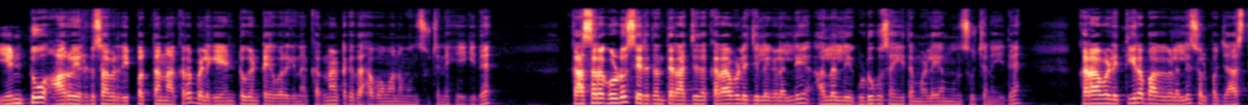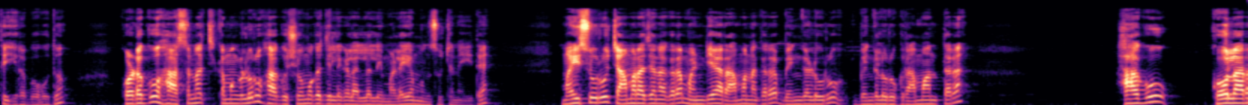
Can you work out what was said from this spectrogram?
ಎಂಟು ಆರು ಎರಡು ಸಾವಿರದ ಇಪ್ಪತ್ತ ನಾಲ್ಕರ ಬೆಳಗ್ಗೆ ಎಂಟು ಗಂಟೆಯವರೆಗಿನ ಕರ್ನಾಟಕದ ಹವಾಮಾನ ಮುನ್ಸೂಚನೆ ಹೀಗಿದೆ. ಕಾಸರಗೋಡು ಸೇರಿದಂತೆ ರಾಜ್ಯದ ಕರಾವಳಿ ಜಿಲ್ಲೆಗಳಲ್ಲಿ ಅಲ್ಲಲ್ಲಿ ಗುಡುಗು ಸಹಿತ ಮಳೆಯ ಮುನ್ಸೂಚನೆ ಇದೆ. ಕರಾವಳಿ ತೀರ ಭಾಗಗಳಲ್ಲಿ ಸ್ವಲ್ಪ ಜಾಸ್ತಿ ಇರಬಹುದು. ಕೊಡಗು, ಹಾಸನ, ಚಿಕ್ಕಮಗಳೂರು ಹಾಗೂ ಶಿವಮೊಗ್ಗ ಜಿಲ್ಲೆಗಳಲ್ಲಲ್ಲಿ ಮಳೆಯ ಮುನ್ಸೂಚನೆ ಇದೆ. ಮೈಸೂರು, ಚಾಮರಾಜನಗರ, ಮಂಡ್ಯ, ರಾಮನಗರ, ಬೆಂಗಳೂರು ಬೆಂಗಳೂರು ಗ್ರಾಮಾಂತರ ಹಾಗೂ ಕೋಲಾರ,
